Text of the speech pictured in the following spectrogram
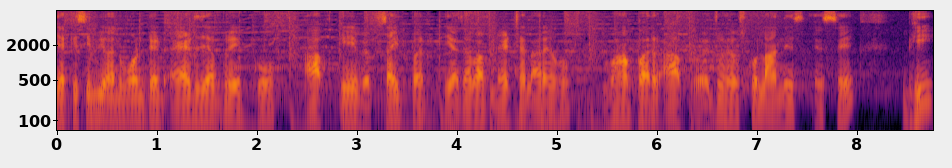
या किसी भी अनवांटेड एड्स या ब्रेक को आपके वेबसाइट पर या जब आप नेट चला रहे हो, वहाँ पर आप जो है उसको लाने से भी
